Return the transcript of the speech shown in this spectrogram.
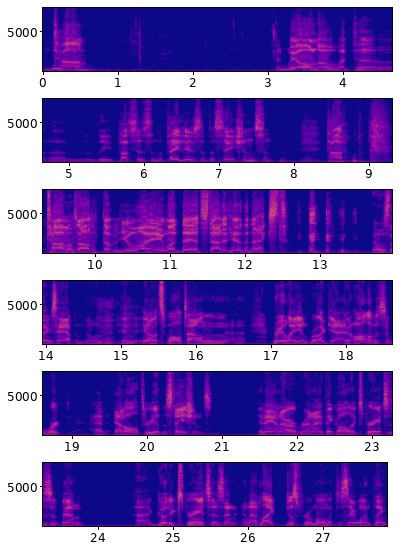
and Tom. And we all know what uh, uh, the pluses and the failures of the stations. And Tom, Tom was out of WIA one day and started here the next. those things happen though in you know it's small town and uh, really in broadcast all of us have worked at, at all three of the stations in ann arbor and i think all experiences have been uh, good experiences and, and i'd like just for a moment to say one thing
